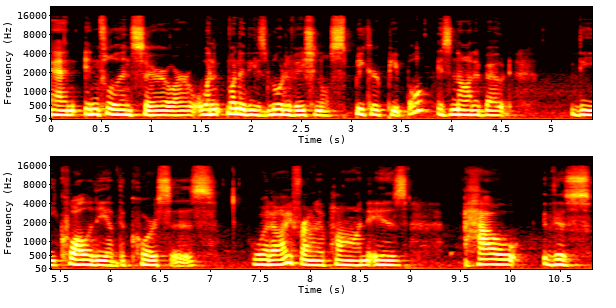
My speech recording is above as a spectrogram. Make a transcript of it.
an influencer or one, one of these motivational speaker people is not about the quality of the courses. What I frown upon is how this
